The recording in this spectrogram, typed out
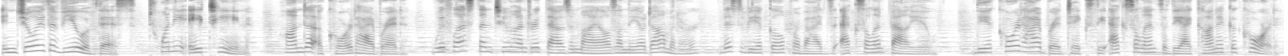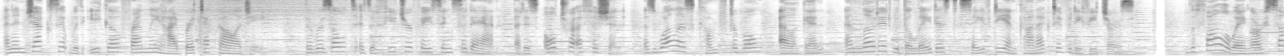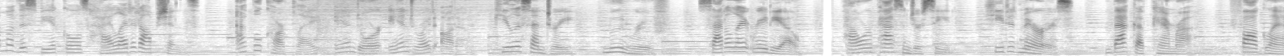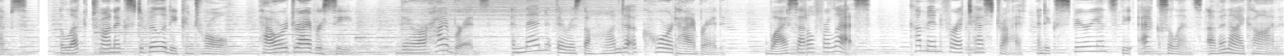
Enjoy the view of this 2018 Honda Accord Hybrid. With less than 200,000 miles on the odometer, this vehicle provides excellent value. The Accord Hybrid takes the excellence of the iconic Accord and injects it with eco-friendly hybrid technology. The result is a future-facing sedan that is ultra-efficient, as well as comfortable, elegant, and loaded with the latest safety and connectivity features. The following are some of this vehicle's highlighted options. Apple CarPlay and or Android Auto, keyless entry, moonroof, satellite radio, power passenger seat, heated mirrors, backup camera, fog lamps, electronic stability control, power driver seat. There are hybrids, and then there is the Honda Accord Hybrid. Why settle for less? Come in for a test drive and experience the excellence of an icon.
